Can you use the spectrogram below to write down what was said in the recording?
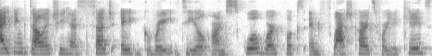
I think Dollar Tree has such a great deal on school workbooks and flashcards for your kids.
